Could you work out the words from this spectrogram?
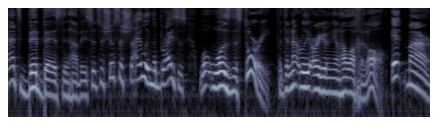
that's bibbes and have. So it's just a shaila in the brises. What was the story? But they're not really arguing in halach at all. Itmar,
